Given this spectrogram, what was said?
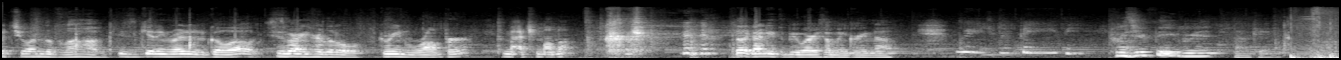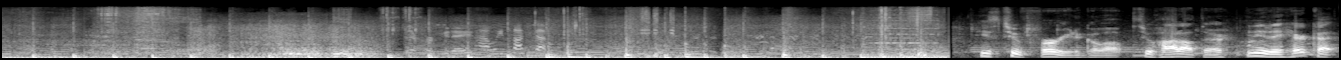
put you on the vlog. She's getting ready to go out. She's wearing her little green romper to match mama. I feel like I need to be wearing something green now. Where's my baby? Who's your favorite? Okay. There for a few days. Uh, we fucked up. He's too furry to go out. It's too hot out there. You need a haircut.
